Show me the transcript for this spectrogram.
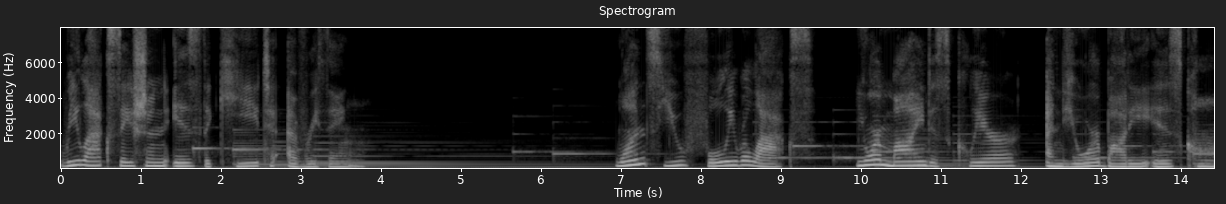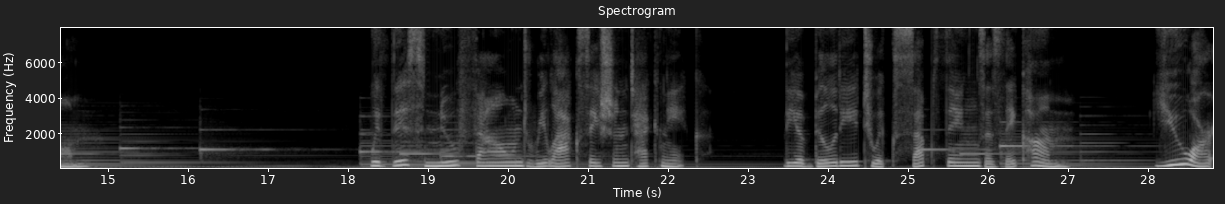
Relaxation is the key to everything. Once you fully relax, your mind is clear and your body is calm. With this newfound relaxation technique, the ability to accept things as they come, you are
